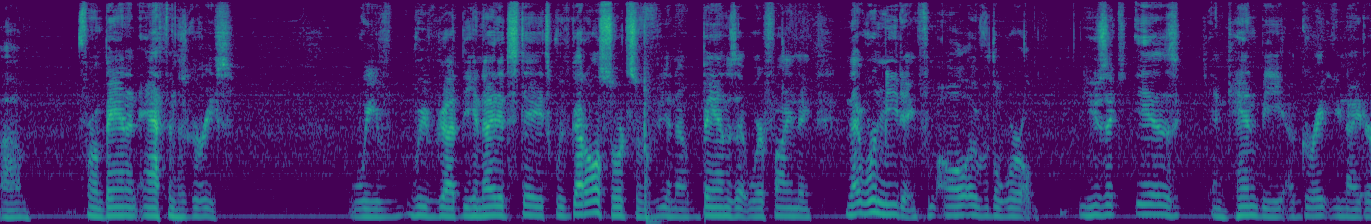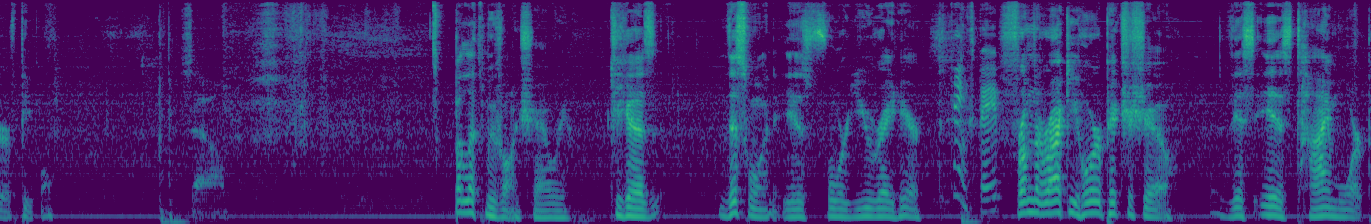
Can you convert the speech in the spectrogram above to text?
um, from a band in Athens, Greece. We've we've got the United States. We've got all sorts of you know bands that we're finding that we're meeting from all over the world. Music is and can be a great uniter of people. But let's move on, shall we? Because this one is for you right here. Thanks, babe. From the Rocky Horror Picture Show, this is Time Warp.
